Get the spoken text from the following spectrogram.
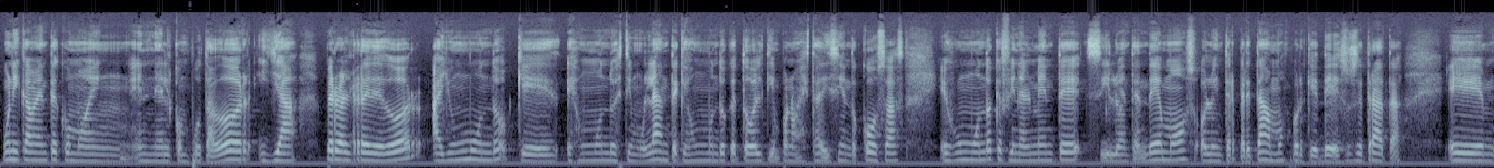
únicamente como en, en, el computador y ya, pero alrededor hay un mundo que es un mundo estimulante, que es un mundo que todo el tiempo nos está diciendo cosas, es un mundo que finalmente si lo entendemos o lo interpretamos, porque de eso se trata, eh,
